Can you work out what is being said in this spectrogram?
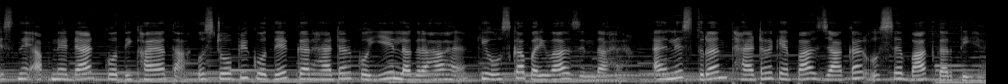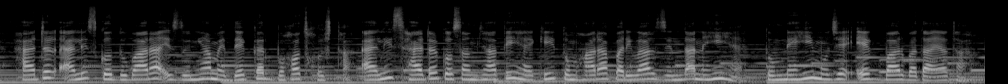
इसने अपने डैड को दिखाया था। उस टोपी को देखकर हैटर को ये लग रहा है कि उसका परिवार ज़िंदा है। एलिस तुरंत हैटर के पास जाकर उससे बात करती है। हैटर एलिस को दोबारा इस दुनिया में देखकर बहुत खुश था। एलिस हैटर को समझाती है कि तुम्हारा परिवार ज़िंदा नहीं है। तुमने ही मुझे एक बार बताया था।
